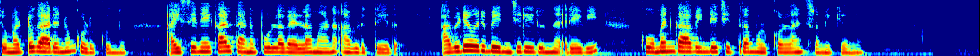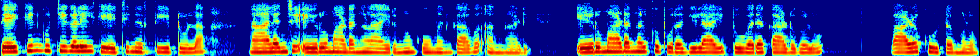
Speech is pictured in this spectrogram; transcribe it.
ചുമട്ടുകാരനും കൊടുക്കുന്നു. ഐസിനേക്കാൾ തണുപ്പുള്ള വെള്ളമാണ് അവിടുത്തേത്. അവിടെ ഒരു ബെഞ്ചിലിരുന്ന് രവി കൂമൻകാവിന്റെ ചിത്രം ഉൾക്കൊള്ളാൻ ശ്രമിക്കുന്നു. തേക്കിൻ കുറ്റികളിൽ കയറ്റി നിർത്തിയിട്ടുള്ള നാലഞ്ച് ഏറുമാടങ്ങളായിരുന്നു കൂമൻകാവ് അങ്ങാടി. ഏറുമാടങ്ങൾക്ക് പുറകിലായി തുവരക്കാടുകളും വാഴക്കൂട്ടങ്ങളും.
